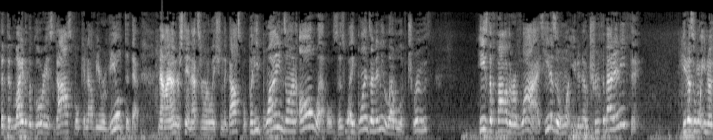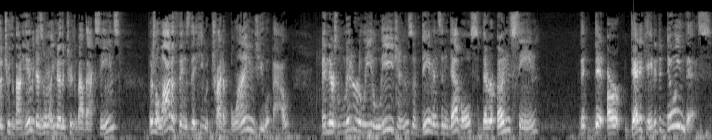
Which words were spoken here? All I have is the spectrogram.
that the light of the glorious gospel cannot be revealed to them. Now, I understand that's in relation to the gospel, but he blinds on all levels as well. He blinds on any level of truth. He's the father of lies. He doesn't want you to know truth about anything. He doesn't want you to know the truth about him. He doesn't want you to know the truth about vaccines. There's a lot of things that he would try to blind you about. And there's literally legions of demons and devils that are unseen that, that are dedicated to doing this.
